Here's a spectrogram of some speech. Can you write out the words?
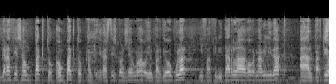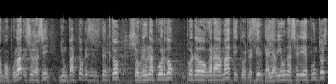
gracias a un pacto, a un pacto al que llegasteis con el señor Monago y el Partido Popular y facilitar la gobernabilidad al Partido Popular, eso es así, y un pacto que se sustentó sobre un acuerdo programático, es decir, que ahí había una serie de puntos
